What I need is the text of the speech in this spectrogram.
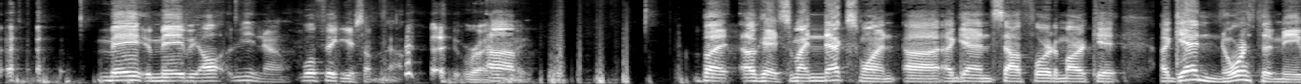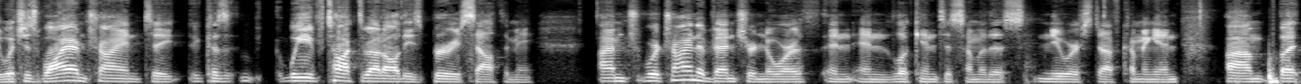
May, maybe I'll. You know, we'll figure something out. right. Um, right. But okay, so my next one, uh, again, South Florida market, again north of me, which is why I'm trying to because we've talked about all these breweries south of me. I'm we're trying to venture north and and look into some of this newer stuff coming in. Um, but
